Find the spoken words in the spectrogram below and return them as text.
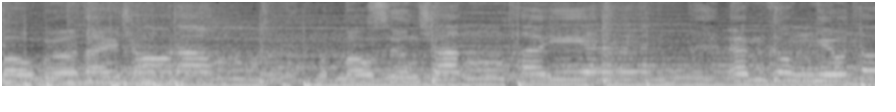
màu mưa thay cho nắng, một màu sương trắng thay em. Em không hiểu thấu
